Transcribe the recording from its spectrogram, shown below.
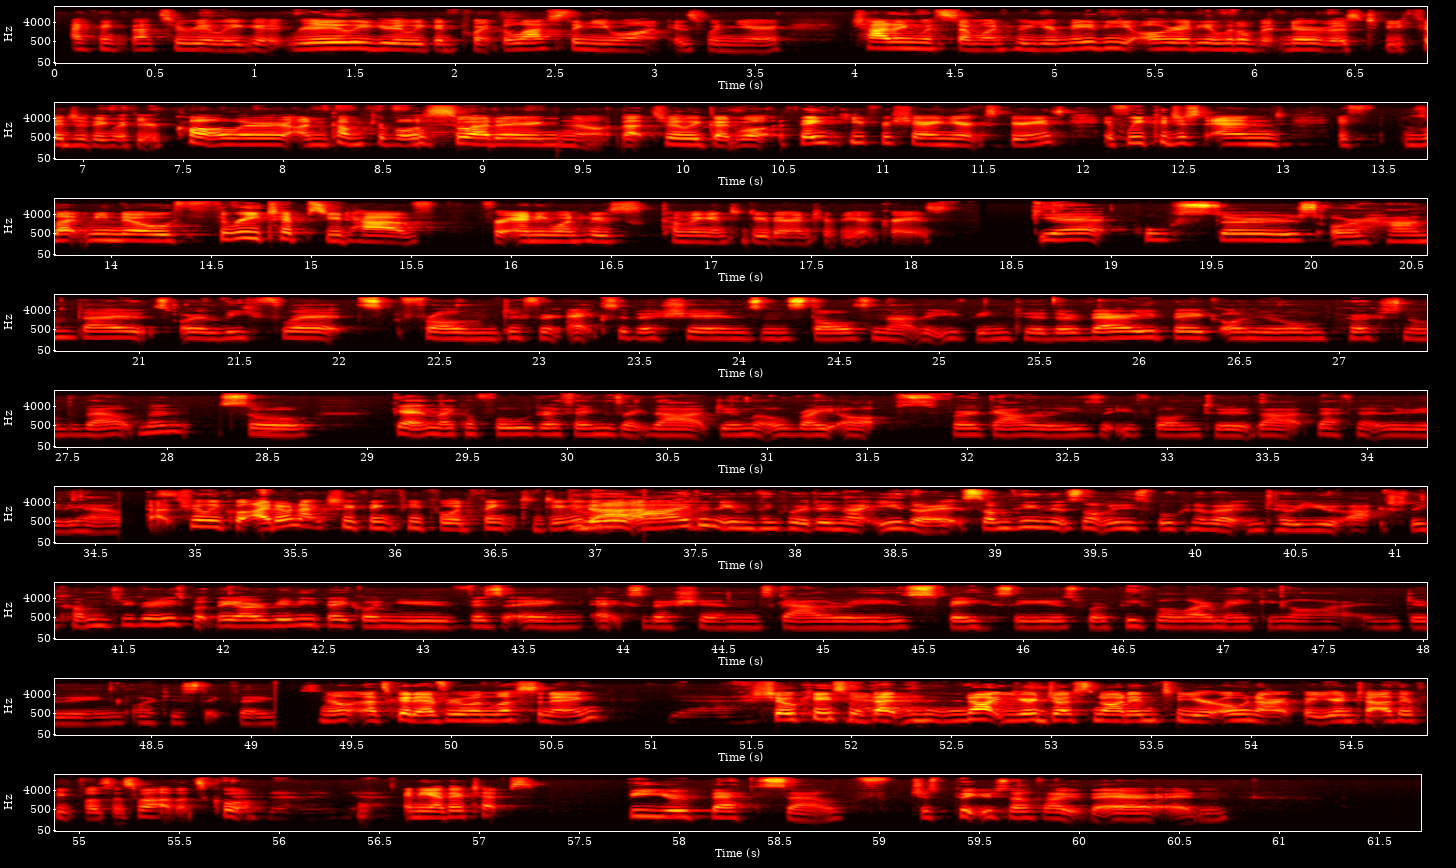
I think that's a really good really really good point. The last thing you want is when you're chatting with someone who you're maybe already a little bit nervous to be fidgeting with your collar, uncomfortable sweating. No, that's really good. Well, thank you for sharing your experience. If we could just end, if let me know three tips you'd have for anyone who's coming in to do their interview at Gray's. Get posters or handouts or leaflets from different exhibitions and stalls and that that you've been to. They're very big on your own personal development. So getting like a folder, things like that, doing little write ups for galleries that you've gone to, that definitely really helps. That's really cool. I don't actually think people would think to do no, that. No, I didn't even think about doing that either. It's something that's not really spoken about until you actually come to Gray's, but they are really big on you visiting exhibitions, galleries, spaces where people are making art and doing artistic things. No, that's good. Everyone listening. Yeah. Showcase yeah. that not you're just not into your own art, but you're into other people's as well. That's cool. Definitely. Yeah. Any other tips? Be your best self just put yourself out there and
